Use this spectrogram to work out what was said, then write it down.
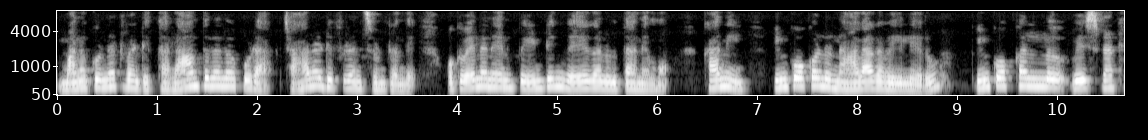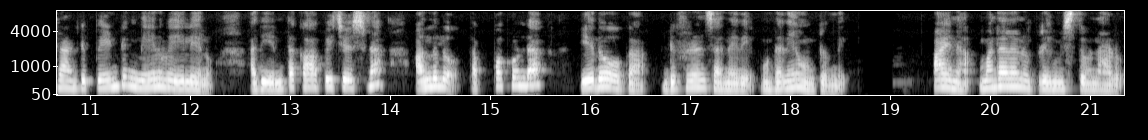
మనకున్నటువంటి తలాంతులలో కూడా చాలా డిఫరెన్స్ ఉంటుంది. ఒకవేళ నేను పెయింటింగ్ వేయగలుగుతానేమో కానీ ఇంకొకళ్ళు నాలాగా వేయలేరు. ఇంకొకళ్ళు వేసినట్లాంటి పెయింటింగ్ నేను వేయలేను. అది ఎంత కాపీ చేసినా అందులో తప్పకుండా ఏదో ఒక డిఫరెన్స్ అనేది ఉండనే ఉంటుంది. ఆయన మనలను ప్రేమిస్తున్నాడు.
